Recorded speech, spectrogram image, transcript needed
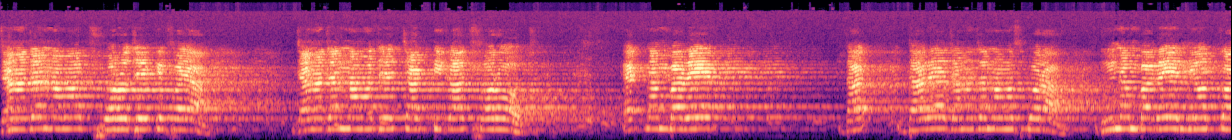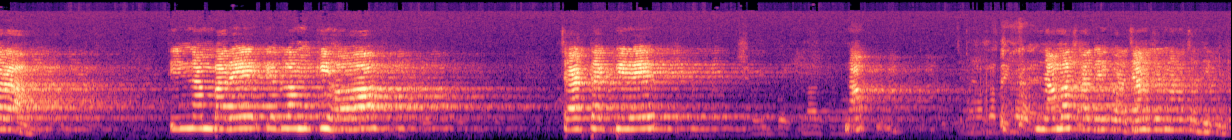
জানাজার নামাজ ফরজে কেফায়া জানাজার নামাজের চারটি কাজ ফরজ। এক নম্বরে দাঁড়ায় জানাজার নামাজ পড়া। দুই নম্বরে নিয়ত করা। তিন নম্বরে কেবলামুখী হওয়া। চার তাকবীরে নামাজ আদায় করা। জানাজার নামাজ আদায় করা।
